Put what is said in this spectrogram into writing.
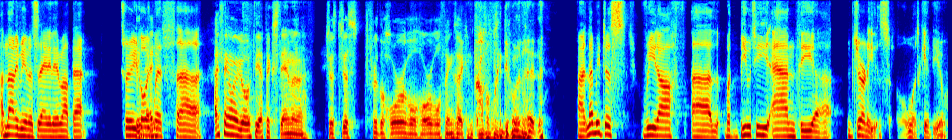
I'm not even going to say anything about that. So you're going Okay. with uh, I think I'm gonna go with the epic stamina. Just just for the horrible, horrible things I can probably do with it. Uh, let me just read off uh, what beauty and the uh, journeys would give you,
